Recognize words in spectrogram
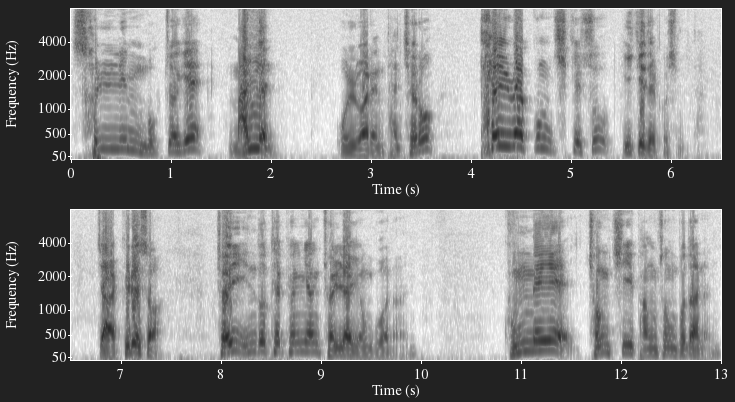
설립 목적에 맞는 올바른 단체로 탈바꿈 시킬 수 있게 될 것입니다. 자, 그래서 저희 인도태평양 전략연구원은 국내의 정치 방송보다는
